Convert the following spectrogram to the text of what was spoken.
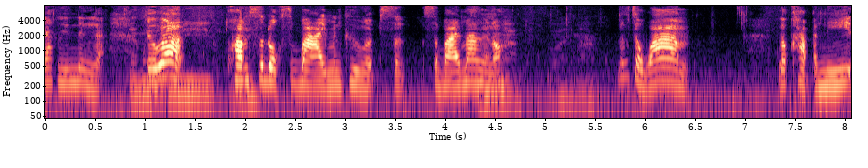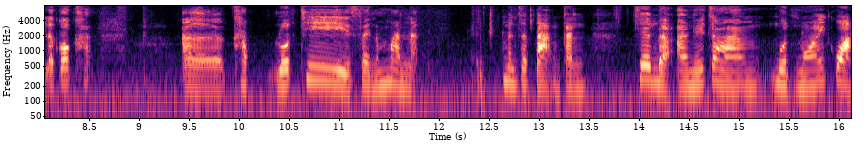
ยากนิดนึงอะแต่ว่าความสะดวกสบายมันคือแบบสสบายมากเลยเนาะ เนื่องจากว่าเราขับอันนี้แล้วก็ขับขับรถที่ใส่น้ำมันอะ มันจะต่างกัน เช่นแบบอันนี้จะหมดน้อยกว่า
